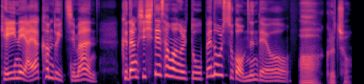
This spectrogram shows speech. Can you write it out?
개인의 야약함도 있지만 그 당시 시대 상황을 또 빼놓을 수가 없는데요. 아, 그렇죠.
